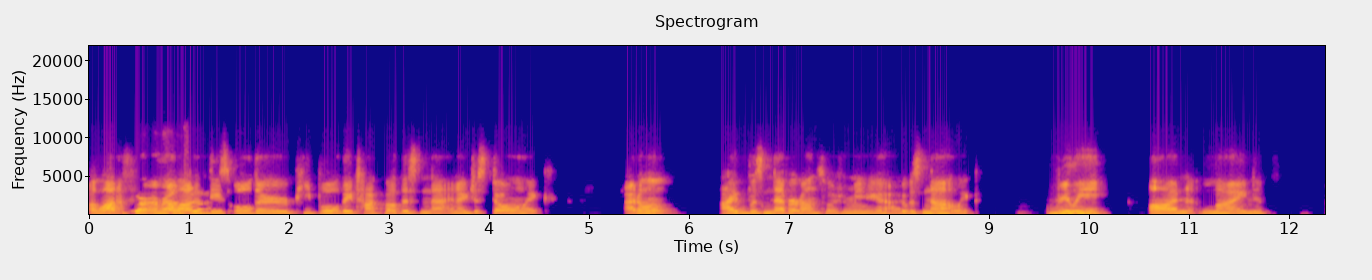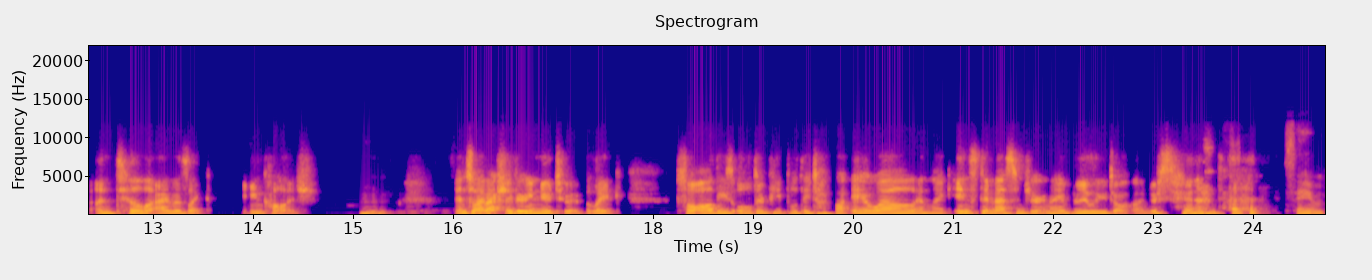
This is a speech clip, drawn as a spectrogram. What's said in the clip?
A lot of a lot of these older people they talk about this and that and i just don't like i don't i was never on social media. I was not like really online until i was like in college. Mm-hmm. and so i'm actually very new to it but like so all these older people they talk about aol and like instant messenger and i really don't understand. Same.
